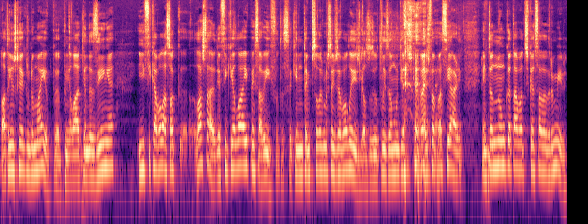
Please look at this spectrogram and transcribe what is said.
Lá tinha uns regos no meio, punha lá a tendazinha e ficava lá. Só que lá está, eu fiquei lá e pensava, "Ih, foda-se, aqui não tem pessoas, mas tem jabalis, e eles utilizam muito estes carreiros para passear. Então nunca estava descansado a dormir.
